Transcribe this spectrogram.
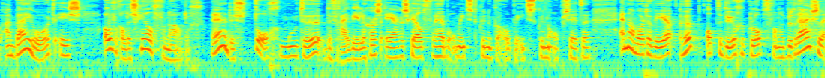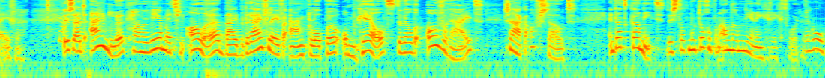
aan bij hoort, is overal is geld voor nodig. Hè? Dus toch moeten de vrijwilligers ergens geld voor hebben om iets te kunnen kopen, iets te kunnen opzetten. En dan wordt er weer, hup, op de deur geklopt van het bedrijfsleven. Dus uiteindelijk gaan we weer met z'n allen bij het bedrijfsleven aankloppen om geld, terwijl de overheid zaken afstoot. En dat kan niet. Dus dat moet toch op een andere manier ingericht worden. Hoe?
